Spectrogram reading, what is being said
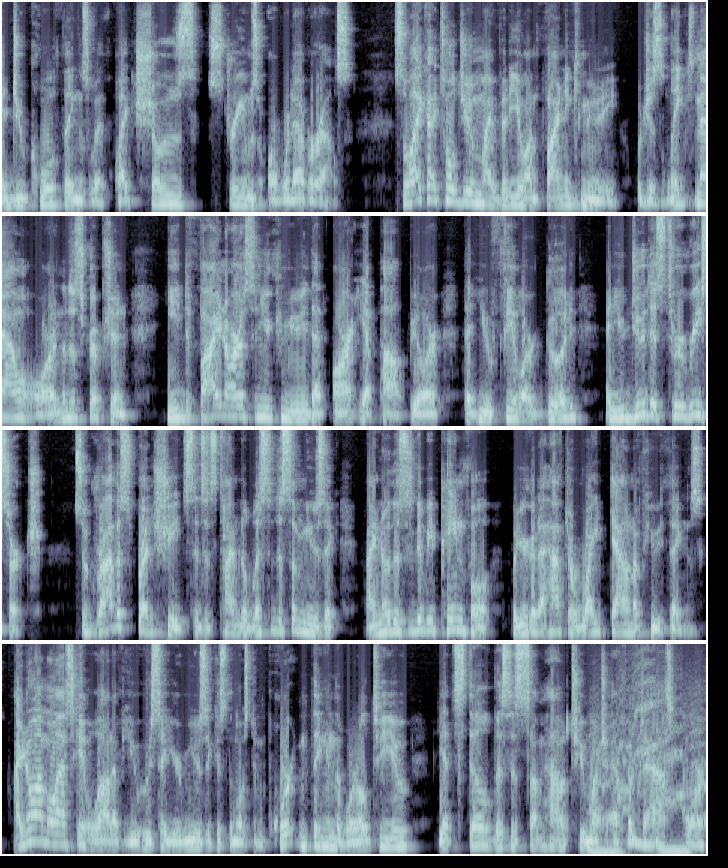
and do cool things with, like shows, streams, or whatever else. So like I told you in my video on finding community, which is linked now or in the description, you need to find artists in your community that aren't yet popular, that you feel are good, and you do this through research. So grab a spreadsheet since it's time to listen to some music. I know this is going to be painful, but you're going to have to write down a few things. I know I'm asking a lot of you who say your music is the most important thing in the world to you, yet still this is somehow too much effort to ask for.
